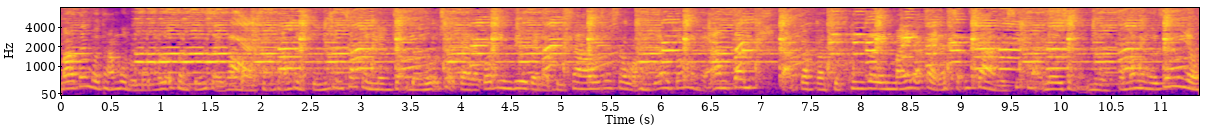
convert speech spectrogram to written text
bao tết một tháng một đổi một lỗi phần cứng xảy ra bằng 6 tháng phần cứng chăm sóc phần mềm chọn đời hỗ trợ cài đặt qua TeamView cài đặt từ sau. Cho sau bảo hành rất là tốt mọi người an tâm tạm cập và trực không dây máy đã cài đặt sẵn sàng để ship mọi nơi cho mọi người. Cảm ơn mọi người rất nhiều.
